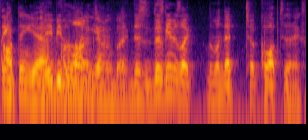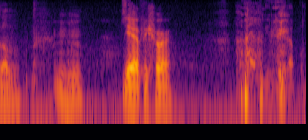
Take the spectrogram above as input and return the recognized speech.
got a minute? I don't think, yeah. maybe the don't know any long game. time, but this this game is like the one that took co-op to the next level. hmm Yeah, for sure. We need to get up on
